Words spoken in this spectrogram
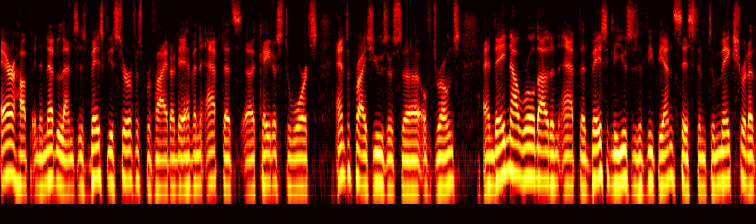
AirHub in the Netherlands, is basically a service provider. They have an app that uh, caters towards enterprise users uh, of drones. And they now rolled out an app that basically uses a VPN system to make sure that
